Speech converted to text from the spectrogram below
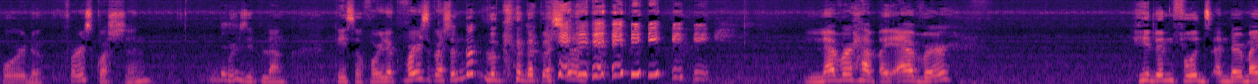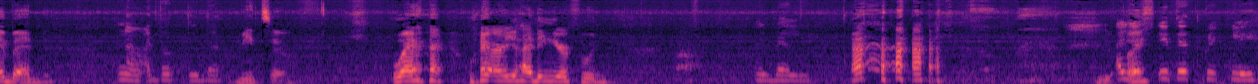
For the first question where is it lang? Okay so for the first question don't look at the question. Never have i ever hidden foods under my bed no, I don't do that. Me too. Where where are you hiding your food? My belly. I just eat it quickly.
